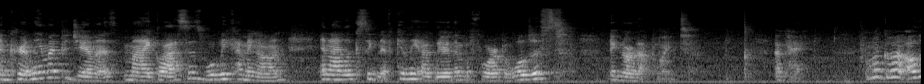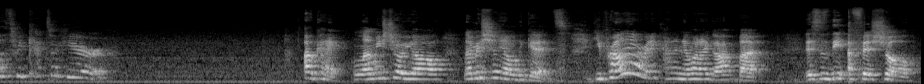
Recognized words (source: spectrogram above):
I'm currently in my pajamas. My glasses will be coming on and I look significantly uglier than before, but we'll just ignore that point. Okay. Oh my god, all the three cats are here. Okay, let me show y'all, let me show y'all the goods. You probably already kind of know what I got, but this is the official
